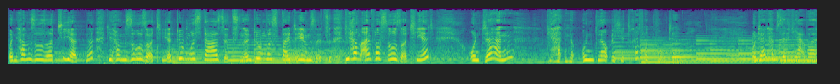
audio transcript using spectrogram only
und haben so sortiert, ne? Die haben so sortiert. Du musst da sitzen und du musst bei dem sitzen. Die haben einfach so sortiert. Und dann, die hatten eine unglaubliche Trefferquote. Und dann haben sie gesagt, ja, aber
